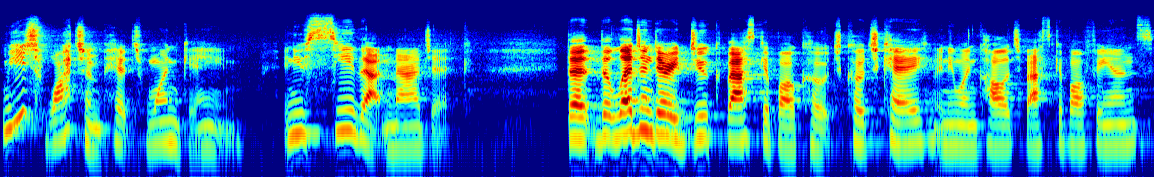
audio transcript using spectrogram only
I mean, you just watch him pitch one game and you see that magic. The, the legendary Duke basketball coach, Coach K, anyone college basketball fans,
